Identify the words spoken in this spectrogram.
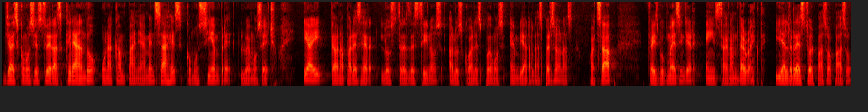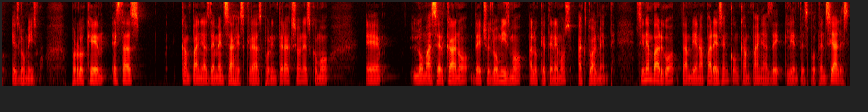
ya es como si estuvieras creando una campaña de mensajes como siempre lo hemos hecho. Y ahí te van a aparecer los tres destinos a los cuales podemos enviar a las personas. WhatsApp, Facebook Messenger e Instagram Direct. Y el resto del paso a paso es lo mismo. Por lo que estas campañas de mensajes creadas por interacción es como eh, lo más cercano, de hecho es lo mismo a lo que tenemos actualmente. Sin embargo, también aparecen con campañas de clientes potenciales.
